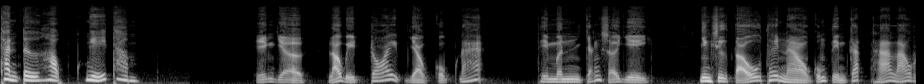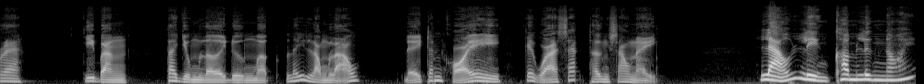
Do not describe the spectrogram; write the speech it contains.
Thành tự học nghĩ thầm. Hiện giờ lão bị trói vào cục đá thì mình chẳng sợ gì. Nhưng sư tẩu thế nào cũng tìm cách thả lão ra. Chỉ bằng ta dùng lời đường mật lấy lòng lão để tránh khỏi cái quả sát thân sau này. Lão liền khom lưng nói.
